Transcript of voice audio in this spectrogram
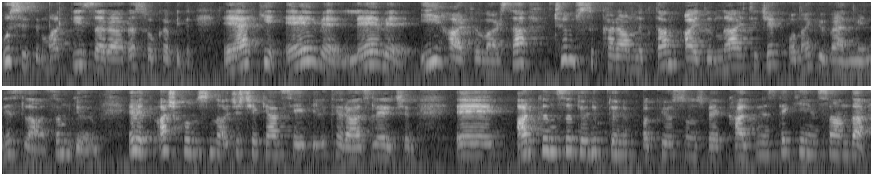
bu sizi maddi zarara sokabilir. Eğer ki E ve L ve İ harfi varsa tüm karanlıktan aydınlığa itecek ona güvenmeniz lazım diyorum. Evet aşk konusunda acı çeken sevgili teraziler için e, arkanıza dönüp dönüp bakıyorsunuz ve kalbinizdeki insanda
